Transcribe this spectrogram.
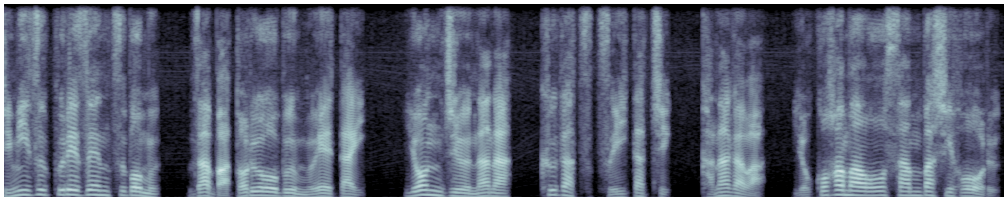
清水プレゼンツボム、ザ・バトル・オブ・ムエタイ、47、9月1日、神奈川、横浜大桟橋ホール。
